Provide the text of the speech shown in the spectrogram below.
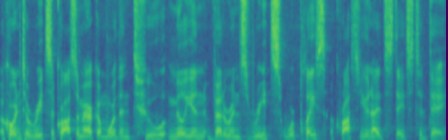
According to Wreaths Across America, more than 2 million veterans' wreaths were placed across the United States today.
